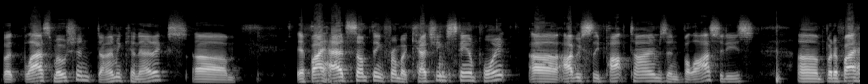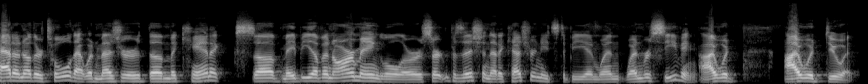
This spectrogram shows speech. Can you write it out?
But blast motion, diamond kinetics. Um, if I had something from a catching standpoint, uh, obviously pop times and velocities. Um, but if I had another tool that would measure the mechanics of maybe of an arm angle or a certain position that a catcher needs to be in when when receiving, I would I would do it.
